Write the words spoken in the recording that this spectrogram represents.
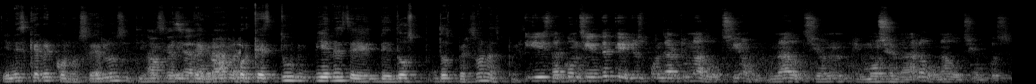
Tienes que reconocerlos y tienes que integrarlos. Porque tú vienes de, de dos, dos, personas, pues. Y estar consciente que ellos pueden darte una adopción, una adopción emocional o una adopción, pues,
